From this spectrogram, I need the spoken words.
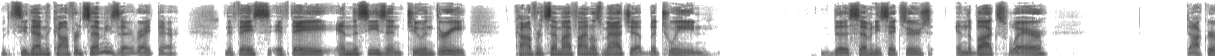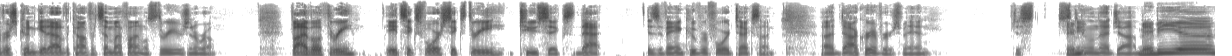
We could see that in the conference semis there, right there. If they if they end the season two and three, conference semifinals matchup between the 76ers and the Bucks, where Doc Rivers couldn't get out of the conference semifinals three years in a row. 503 864 6326. That is a Vancouver Ford text line. Uh, Doc Rivers, man, just Maybe- stealing that job. Maybe uh,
